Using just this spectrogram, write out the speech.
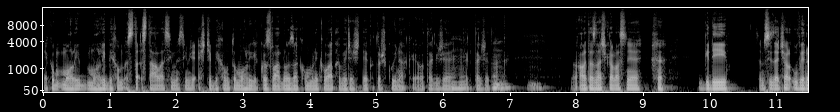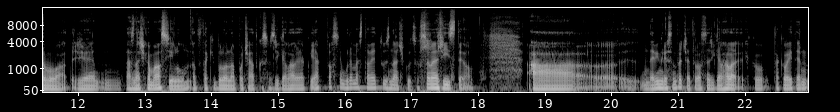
jako mohli, mohli bychom, stále si myslím, že ještě bychom to mohli jako zvládnout zakomunikovat a vyřešit jako trošku jinak, jo, takže, mm-hmm. tak, takže tak. Mm-hmm. No, ale ta značka vlastně, kdy jsem si začal uvědomovat, že ta značka má sílu a to taky bylo na počátku, jsem si říkal, ale jak, jak vlastně budeme stavět tu značku, co chceme říct, jo. A nevím, kde jsem to četl, vlastně říkal, hele, jako takový ten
